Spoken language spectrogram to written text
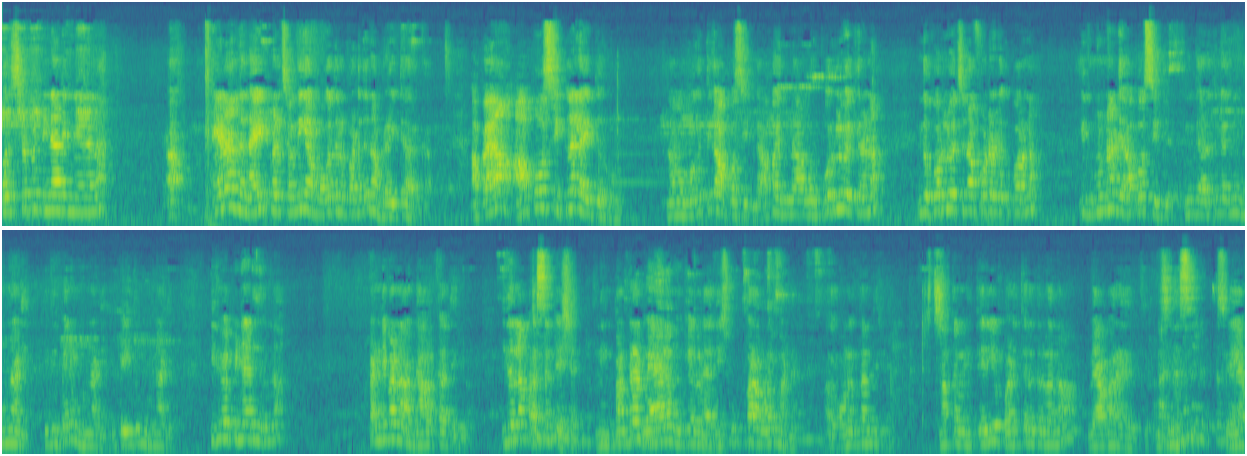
ஒரு ஸ்டெப் பின்னாடி நின்னா ஏன்னா அந்த லைட் வெளிச்சம் வந்து என் முகத்தில் படுத்து நான் பிரைட்டாக இருக்கேன். அப்போ ஆப்போசிட்டில் லைட் இருக்கணும். நம்ம முகத்துக்கு ஆப்போசிட்ல அப்போ நான் ஒரு பொருள் வைக்கிறேன்னா இந்த பொருள் வச்சு நான் ஃபோட்டோ எடுக்க போறேன்னா இது முன்னாடி ஆப்போசிட் இந்த இடத்துல இருந்து முன்னாடி. இது பேர் முன்னாடி. இப்போ இது முன்னாடி. இதுவே பின்னாடி இருந்தா கண்டிப்பா நான் டார்க்கா தெரியும். இதெல்லாம் பிரசன்டேஷன் நீ பண்ற வேலை முக்கியம் கிடையாது. நீ சூப்பரா கூட பண்ணு. அது உனக்கு தான் தெரியும். மற்றவங்களுக்கு தெரியப்படுத்துறதுல தான் வியாபாரம் இருக்கு. பிசினஸ் சரியா?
